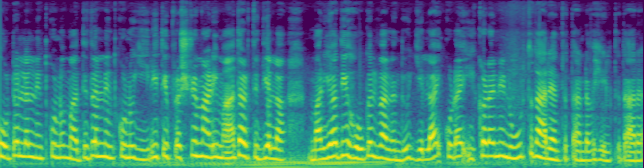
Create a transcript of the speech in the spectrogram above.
ಹೋಟೆಲಲ್ಲಿ ನಿಂತ್ಕೊಂಡು, ಮಧ್ಯದಲ್ಲಿ ನಿಂತ್ಕೊಂಡು ಈ ರೀತಿ ಪ್ರಶ್ನೆ ಮಾಡಿ ಮಾತಾಡ್ತಿದ್ಯಲ್ಲ? ಮರ್ಯಾದೆ ಹೋಗಲ್ವಾ ನಂದು? ಎಲ್ಲ ಕೂಡ ಈ ಕಡೆನೇ ನೋಡ್ತಿದ್ದಾರೆ ಅಂತ ತಾಂಡವ ಹೇಳ್ತಿದ್ದಾರೆ.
